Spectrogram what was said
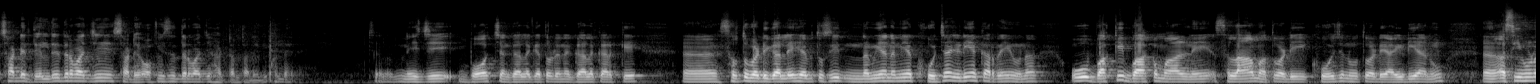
ਸਾਡੇ ਦਿਲ ਦੇ ਦਰਵਾਜ਼ੇ ਸਾਡੇ ਆਫਿਸ ਦੇ ਦਰਵਾਜ਼ੇ ਹੱਟਣ ਤੁਹਾਡੇ ਲਈ ਖੁੱਲੇ ਨੇ। ਚਲੋ ਮਨੀਸ਼ ਜੀ ਬਹੁਤ ਚੰਗਾ ਲੱਗਿਆ ਤੁਹਾਡੇ ਨਾਲ ਗੱਲ ਕਰਕੇ। ਸਭ ਤੋਂ ਵੱਡੀ ਗੱਲ ਇਹ ਹੈ ਵੀ ਤੁਸੀਂ ਨਵੀਆਂ-ਨਵੀਆਂ ਖੋਜਾਂ ਜਿਹੜੀਆਂ ਕਰ ਰਹੇ ਹੋ ਨਾ ਉਹ ਬਾਕੀ ਬਾਕਮਾਲ ਨੇ ਸਲਾਮ ਆ ਤੁਹਾਡੀ ਖੋਜ ਨੂੰ ਤੁਹਾਡੇ ਆਈਡੀਆ ਨੂੰ। ਅਸੀਂ ਹੁਣ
